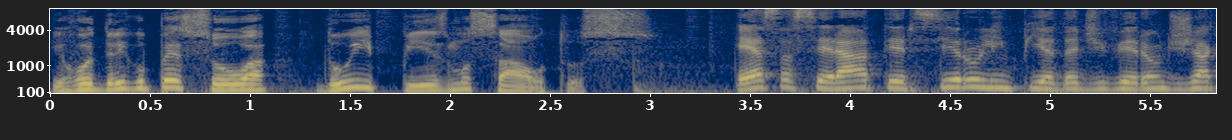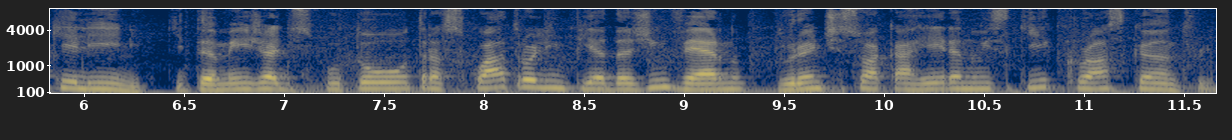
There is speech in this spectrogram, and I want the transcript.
e Rodrigo Pessoa do hipismo saltos. Essa será a terceira Olimpíada de Verão de Jaqueline, que também já disputou outras quatro Olimpíadas de Inverno durante sua carreira no esqui cross country.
